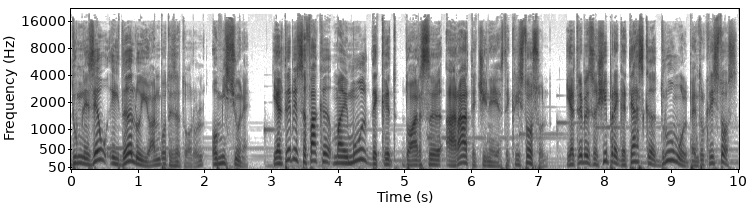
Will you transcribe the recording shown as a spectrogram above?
Dumnezeu îi dă lui Ioan Botezătorul o misiune. El trebuie să facă mai mult decât doar să arate cine este Hristosul. El trebuie să și pregătească drumul pentru Hristos.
